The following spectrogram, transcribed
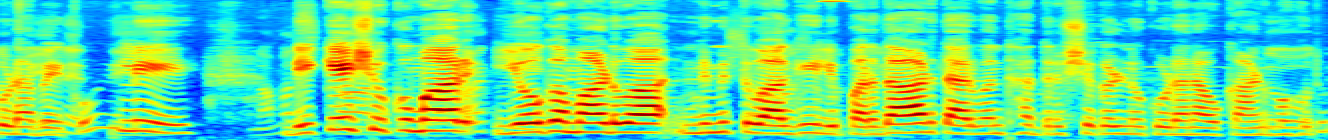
ಕೂಡ ಬೇಕು. ಇಲ್ಲಿ ಡಿ ಕೆ ಶಿವಕುಮಾರ್ ಯೋಗ ಮಾಡುವ ನಿಮಿತ್ತವಾಗಿ ಇಲ್ಲಿ ಪರದಾಡ್ತಾ ಇರುವಂತಹ ದೃಶ್ಯಗಳನ್ನು ಕೂಡ ನಾವು ಕಾಣಬಹುದು.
